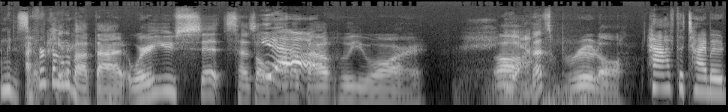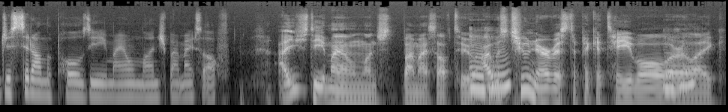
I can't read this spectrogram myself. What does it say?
I'm gonna sit I forgot here. about that. Where you sit says a Yeah. lot about who you are. Oh, Yeah. that's brutal. Half the time I would just sit on the poles eating my own lunch by myself. I used to eat my own lunch by myself too. I was Mhm. too nervous to pick a table or Mhm. like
